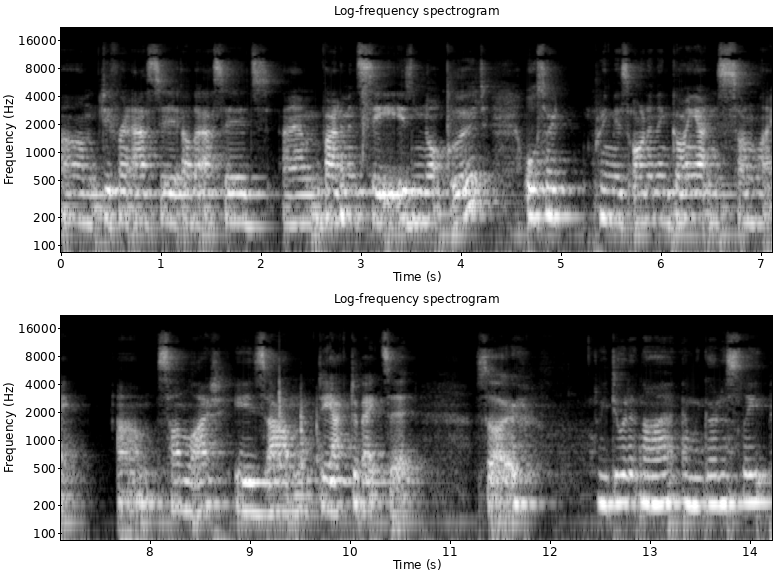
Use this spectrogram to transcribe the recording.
um, different acid, other acids, um, vitamin C is not good. Also putting this on and then going out in sunlight, um, sunlight is um, deactivates it. So we do it at night and we go to sleep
